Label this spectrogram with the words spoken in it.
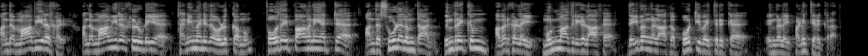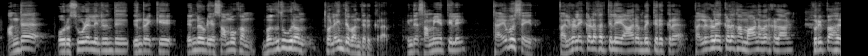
அந்த மாவீரர்கள் அந்த மாவீரர்களுடைய தனிமனித ஒழுக்கமும் போதை பாவனையற்ற அந்த சூழலும் தான் இன்றைக்கும் அவர்களை முன்மாதிரிகளாக தெய்வங்களாக போற்றி வைத்திருக்க எங்களை பணித்திருக்கிறார் அந்த ஒரு சூழலிலிருந்து இன்றைக்கு எங்களுடைய சமூகம் வெகு தூரம் தொலைந்து வந்திருக்கிறார் இந்த சமயத்திலே தயவு செய்து பல்கலைக்கழகத்திலே ஆரம்பித்திருக்கிற பல்கலைக்கழக மாணவர்களால் குறிப்பாக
